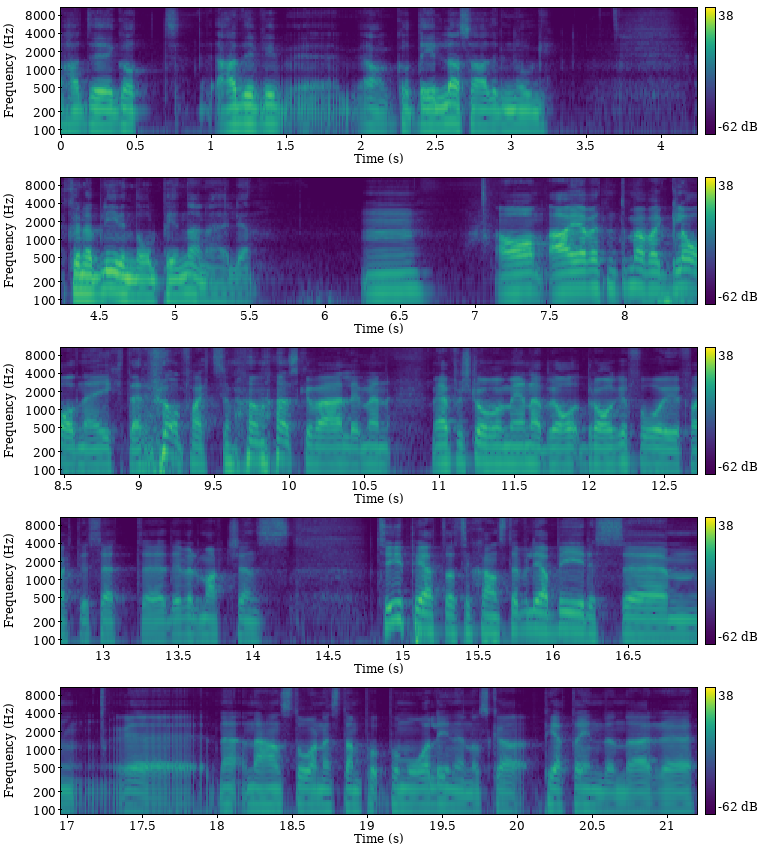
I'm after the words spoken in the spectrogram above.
Och hade det gått, hade vi, eh, ja, gått illa så hade det nog kunnat bli en nollpinne den här helgen. Mm. Ja, jag vet inte om jag var glad när jag gick därifrån faktiskt om jag ska vara ärlig. Men, men jag förstår vad du menar. Brage får ju faktiskt ett, eh, det är väl matchens typ hetaste chans. Det är väl Jabirs, ehm, eh, när, när, han står nästan på, på mållinjen och ska peta in den där eh,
